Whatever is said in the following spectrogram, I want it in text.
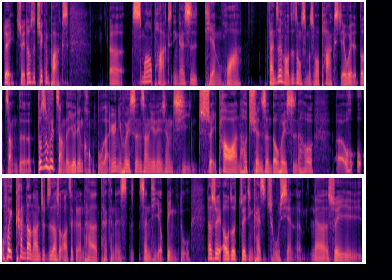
对，水痘是 chickenpox。呃，smallpox 应该是天花。反正哦，这种什么什么 pox 结尾的都长得都是会长得有点恐怖啦，因为你会身上有点像起水泡啊，然后全身都会是，然后。呃，我我会看到，然后就知道说，哦，这个人他他可能是身体有病毒。那所以欧洲最近开始出现了，那所以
